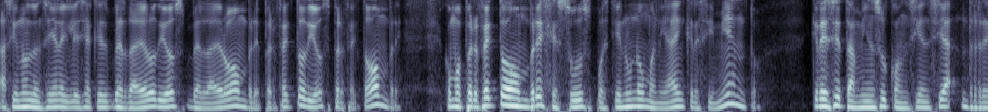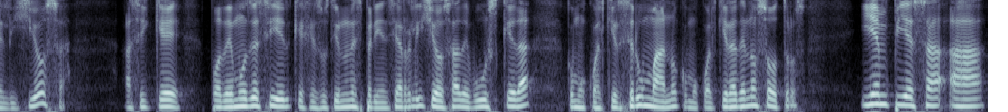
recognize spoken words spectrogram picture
así nos lo enseña la iglesia, que es verdadero Dios, verdadero hombre, perfecto Dios, perfecto hombre. Como perfecto hombre, Jesús pues tiene una humanidad en crecimiento. Crece también su conciencia religiosa. Así que podemos decir que Jesús tiene una experiencia religiosa de búsqueda, como cualquier ser humano, como cualquiera de nosotros, y empieza a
